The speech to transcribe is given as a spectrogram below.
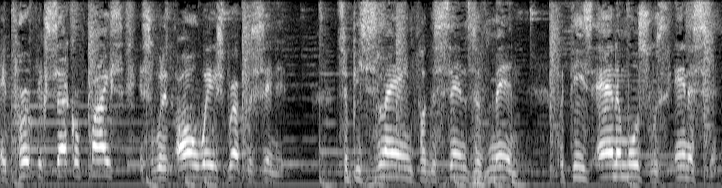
A perfect sacrifice is what it always represented. To be slain for the sins of men. But these animals was innocent.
